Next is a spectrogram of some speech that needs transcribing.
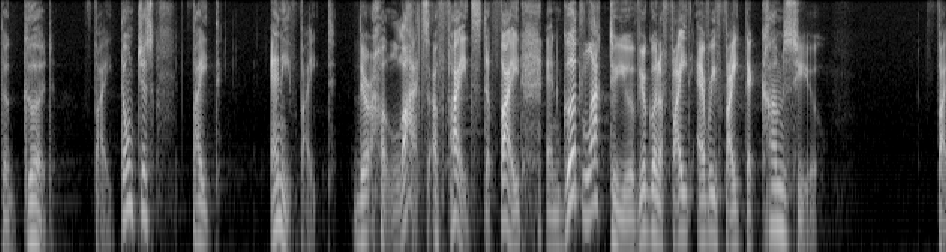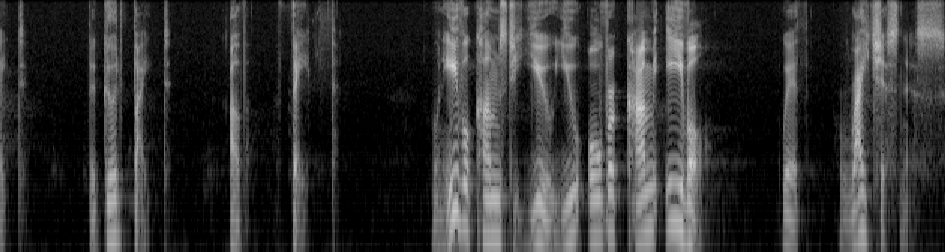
the good fight. Don't just fight any fight. There are lots of fights to fight, and good luck to you if you're going to fight every fight that comes to you. Fight the good fight of faith. When evil comes to you, you overcome evil with righteousness,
